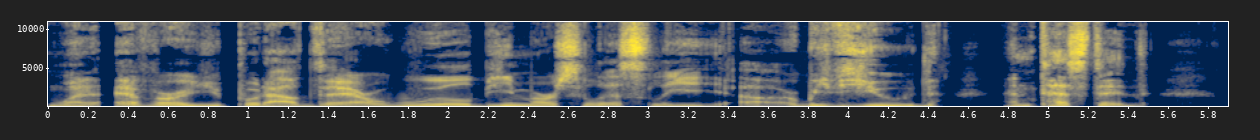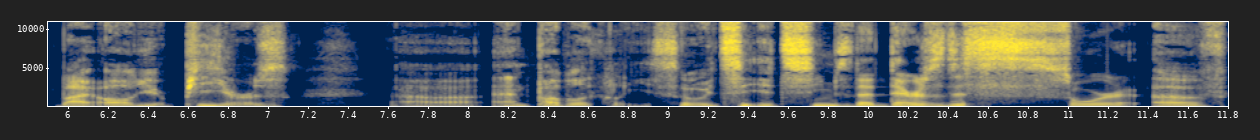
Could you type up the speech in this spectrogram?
whatever you put out there will be mercilessly uh, reviewed and tested by all your peers uh, and publicly. So it's it seems that there's this sort of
